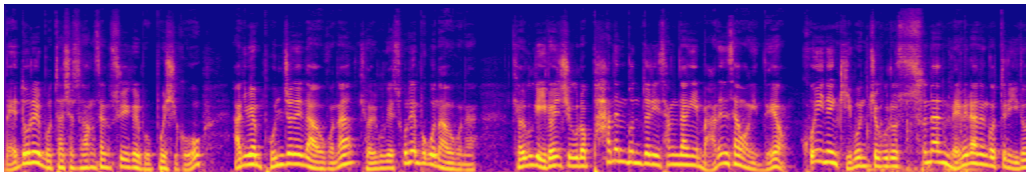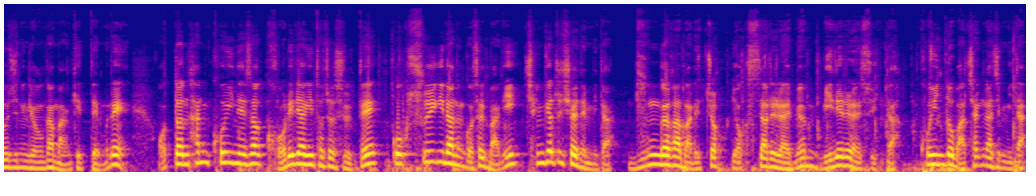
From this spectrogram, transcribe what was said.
매도를 못하셔서 항상 수익을 못 보시고 아니면 본전에 나오거나 결국에 손해보고 나오거나 결국에 이런 식으로 파는 분들이 상당히 많은 상황인데요. 코인은 기본적으로 순환 매매라는 것들이 이루어지는 경우가 많기 때문에 어떤 한 코인에서 거래량이 터졌을 때 꼭 수익이라는 것을 많이 챙겨두셔야 됩니다. 누군가가 말했죠. 역사를 알면 미래를 알 수 있다. 코인도 마찬가지입니다.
